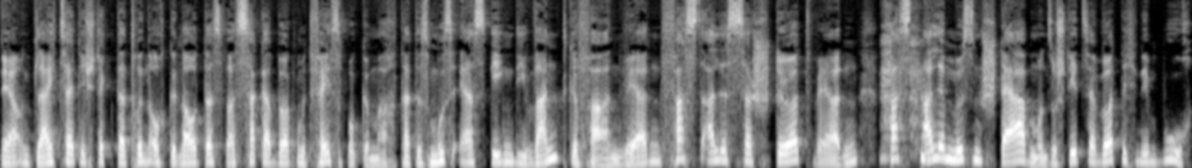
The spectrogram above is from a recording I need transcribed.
Ja, und gleichzeitig steckt da drin auch genau das, was Zuckerberg mit Facebook gemacht hat. Es muss erst gegen die Wand gefahren werden, fast alles zerstört werden, fast alle müssen sterben. Und so steht es ja wörtlich in dem Buch.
